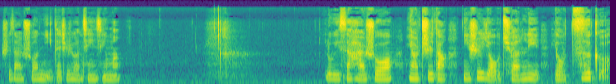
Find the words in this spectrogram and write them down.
是在说你的这种情形吗？路易斯还说：“要知道，你是有权利、有资格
